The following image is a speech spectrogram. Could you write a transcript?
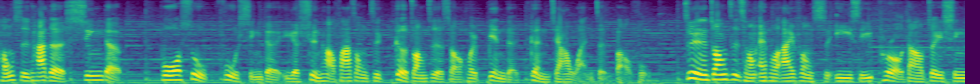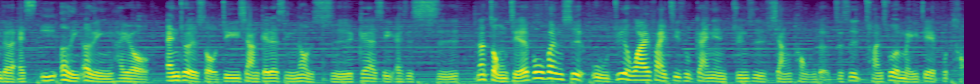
同时，它的新的波束复型的一个讯号发送至各装置的时候，会变得更加完整包覆。支援的装置从 Apple iPhone 十一、十一 Pro 到最新的 SE 二零二零，还有 Android 手机，像 Galaxy Note 十、Galaxy S 十。那总结的部分是，五 G 的 WiFi 技术概念均是相通的，只是传输的媒介不同，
